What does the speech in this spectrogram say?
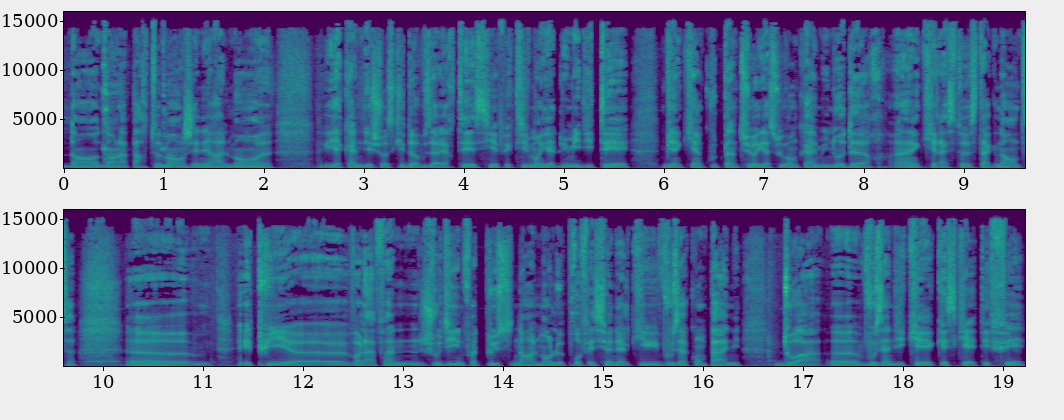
dans, dans l'appartement, généralement, il y a quand même des choses qui doivent vous alerter. Si effectivement il y a de l'humidité, bien qu'il y ait un coup de peinture, il y a souvent quand même une odeur hein, qui reste stagnante. Euh, et puis euh, voilà. Enfin, je vous dis une fois de plus, normalement, le professionnel qui vous accompagne doit euh, vous indiquer qu'est-ce qui a été fait.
